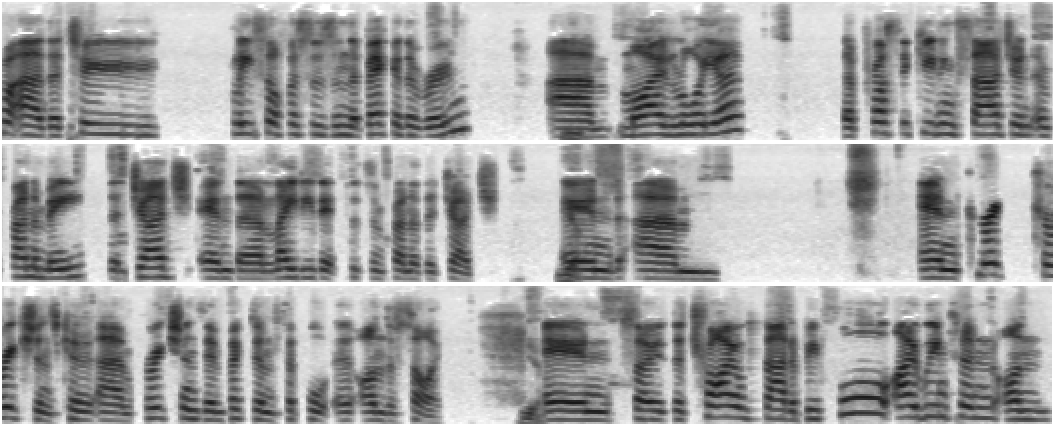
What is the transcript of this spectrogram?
uh, the two police officers in the back of the room, um, my lawyer, the prosecuting sergeant in front of me, the judge, and the lady that sits in front of the judge. Yep. And um, and correct, corrections, um, corrections and victim support uh, on the side. Yeah. And so the trial started before I went in on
